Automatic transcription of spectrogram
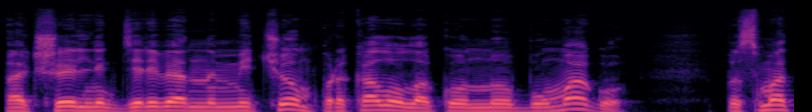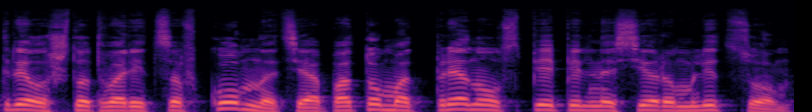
Отшельник деревянным мечом проколол оконную бумагу, посмотрел, что творится в комнате, а потом отпрянул с пепельно-серым лицом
